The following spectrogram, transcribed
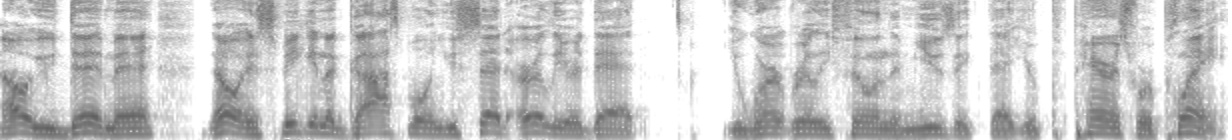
No, you did, man. No, and speaking of gospel, and you said earlier that you weren't really feeling the music that your parents were playing.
